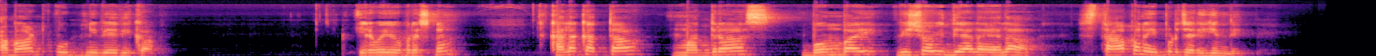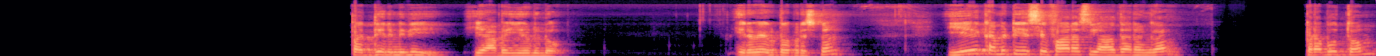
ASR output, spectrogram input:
అబాట్ వుడ్ నివేదిక. ఇరవయో ప్రశ్న కలకత్తా మద్రాస్ బొంబాయి విశ్వవిద్యాలయాల స్థాపన ఎప్పుడు జరిగింది? పద్దెనిమిది యాభై ఏడులో. ఇరవై ఒకటో ప్రశ్న. ఏ కమిటీ సిఫారసుల ఆధారంగా ప్రభుత్వం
